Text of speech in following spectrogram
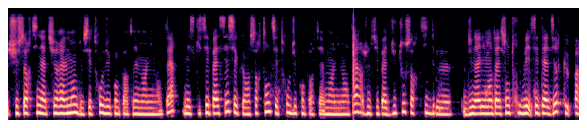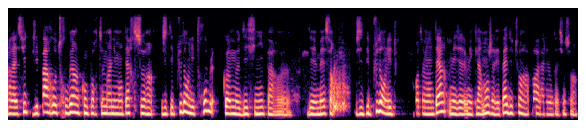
je suis sortie naturellement de ces troubles du comportement alimentaire. Mais ce qui s'est passé, c'est qu'en sortant de ces troubles du comportement alimentaire, je ne suis pas du tout sortie de d'une alimentation troublée. C'est-à-dire que par la suite, j'ai pas retrouvé un comportement alimentaire serein. J'étais plus dans les troubles, comme défini par euh, DMS. Enfin, j'étais plus dans les troubles comportementaires, mais, mais clairement, j'avais pas du tout un rapport à l'alimentation serein.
